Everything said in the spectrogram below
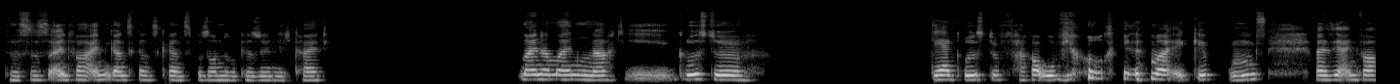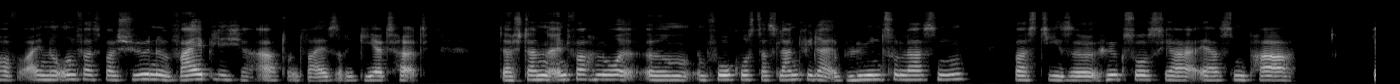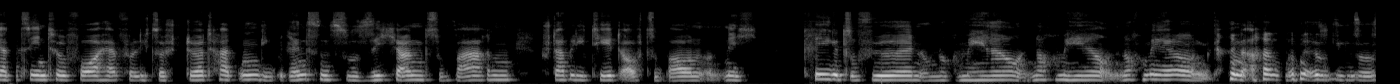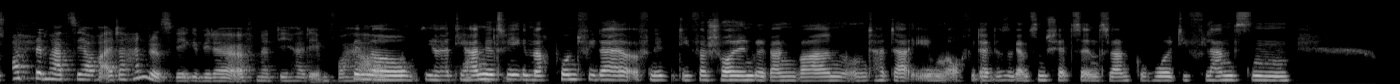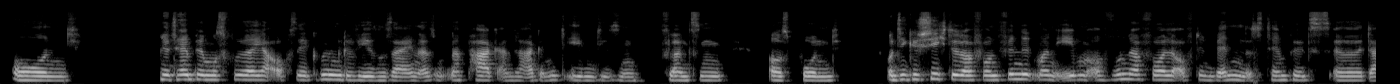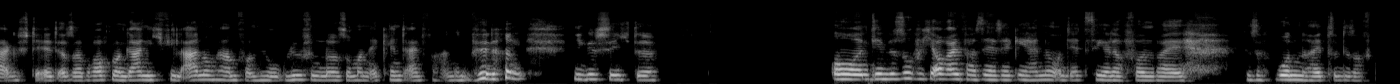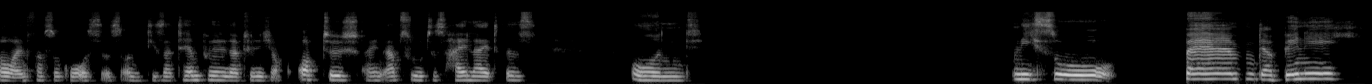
Das ist einfach eine ganz, ganz, ganz besondere Persönlichkeit. Meiner Meinung nach die größte, der größte Pharao, wie auch immer, Ägyptens, weil sie einfach auf eine unfassbar schöne weibliche Art und Weise regiert hat. Da stand einfach nur ähm, im Fokus, das Land wieder erblühen zu lassen, was diese Hyksos ja erst ein paar Jahrzehnte vorher völlig zerstört hatten, die Grenzen zu sichern, zu wahren, Stabilität aufzubauen und nicht Kriege zu führen und noch mehr und noch mehr und noch mehr und keine Ahnung. Also dieses Trotzdem hat sie auch alte Handelswege wieder eröffnet, die halt eben vorher Genau, sie hat die Handelswege nach Punt wieder eröffnet, die verschollen gegangen waren und hat da eben auch wieder diese ganzen Schätze ins Land geholt, die Pflanzen und der Tempel muss früher ja auch sehr grün gewesen sein, also mit einer Parkanlage mit eben diesen Pflanzen aus Bunt. Und die Geschichte davon findet man eben auch wundervoll auf den Wänden des Tempels äh, dargestellt. Also da braucht man gar nicht viel Ahnung haben von Hieroglyphen oder so. Man erkennt einfach an den Bildern die Geschichte. Und den besuche ich auch einfach sehr, sehr gerne und erzähle davon, weil diese Verbundenheit zu dieser Frau einfach so groß ist und dieser Tempel natürlich auch optisch ein absolutes Highlight ist. Und nicht so, bam, da bin ich,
